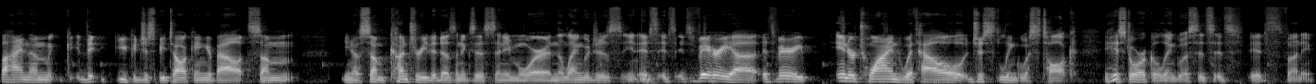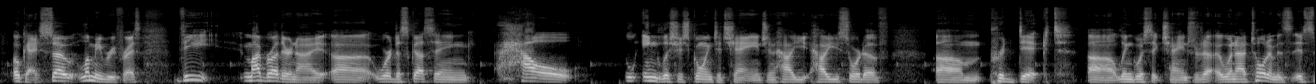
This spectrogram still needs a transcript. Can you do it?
behind them you could just be talking about some you know some country that doesn't exist anymore and the languages it's it's it's very uh it's very intertwined with how just linguists talk, historical linguists. It's it's it's funny. Okay, so let me rephrase. The my brother and I uh, were discussing how English is going to change and how you how you sort of um, predict uh, linguistic change. When I told him it's, it's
